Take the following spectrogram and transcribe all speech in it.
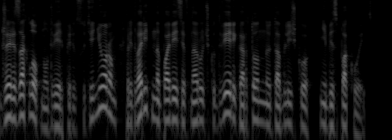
Джерри захлопнул дверь перед сутенером, предварительно повесив на ручку двери картонную табличку «Не беспокоить».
